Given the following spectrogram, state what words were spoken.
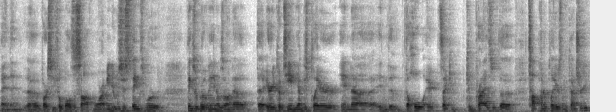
and then uh, varsity football as a sophomore. I mean, it was just things were things were moving. I was on uh, the area code team, youngest player in uh, in the the whole. It's like comprised of the top 100 players in the country.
